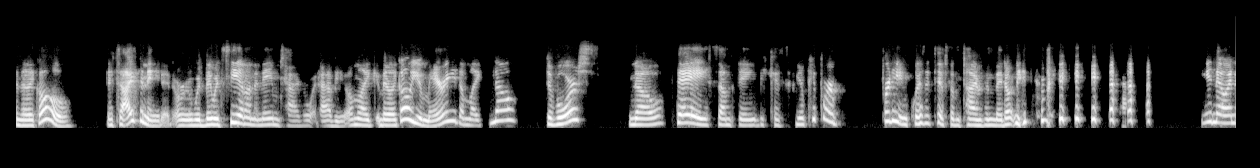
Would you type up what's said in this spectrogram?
And they're like, oh, it's hyphenated, or would they would see it on a name tag or what have you. I'm like, they're like, oh, you married? I'm like, no, divorce? No. Say something because you know people are pretty inquisitive sometimes and they don't need to be. you know, and,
